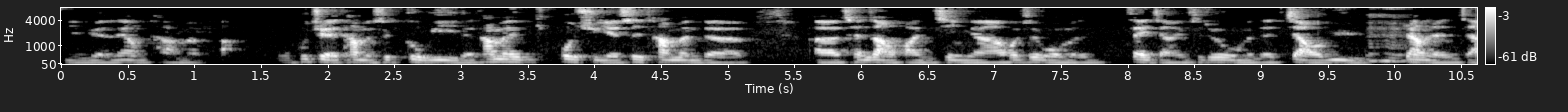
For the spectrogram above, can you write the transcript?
也原谅他们不觉得他们是故意的，他们或许也是他们的呃成长环境啊，或是我们再讲一次，就是我们的教育让人家。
